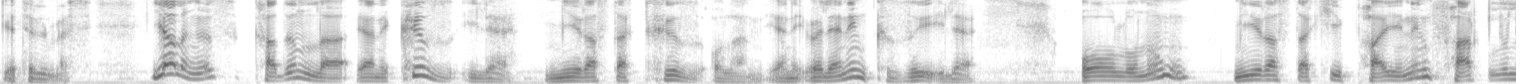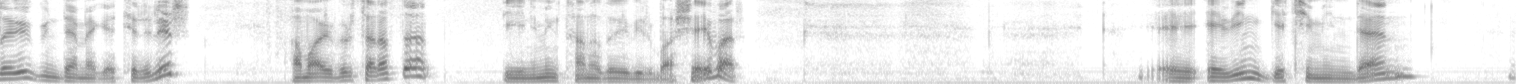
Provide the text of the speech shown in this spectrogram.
getirilmez. Yalnız kadınla yani kız ile mirasta kız olan yani ölenin kızı ile oğlunun mirastaki payının farklılığı gündeme getirilir. Ama öbür tarafta dinimin tanıdığı bir şey var. E, evin geçiminden, e,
